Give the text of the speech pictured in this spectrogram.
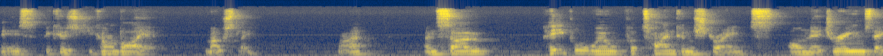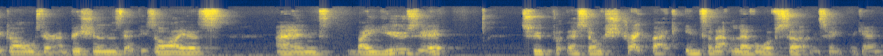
It is because you can't buy it mostly, right? And so people will put time constraints on their dreams, their goals, their ambitions, their desires, and they use it to put themselves straight back into that level of certainty again.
